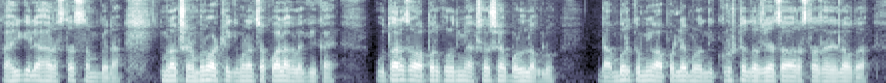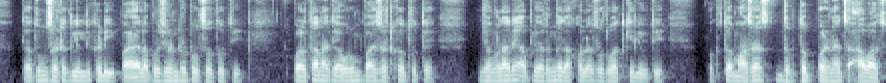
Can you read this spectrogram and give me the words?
काही गेल्या हा रस्ताच संपेना. मला क्षणभर वाटले की मला चकवा लागला की काय. उताराचा वापर करून मी अक्षरशः पळू लागलो. डांबर कमी वापरल्यामुळे निकृष्ट दर्जाचा रस्ता झालेला होता. त्यातून सटकलेली खडी पायाला प्रचंड टोचत होती. पळताना त्यावरून पाय सटकत होते. जंगलाने आपले रंग दाखवायला सुरुवात केली होती. फक्त माझाच धबधब पळण्याचा आवाज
